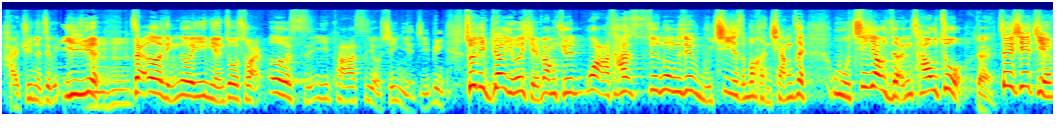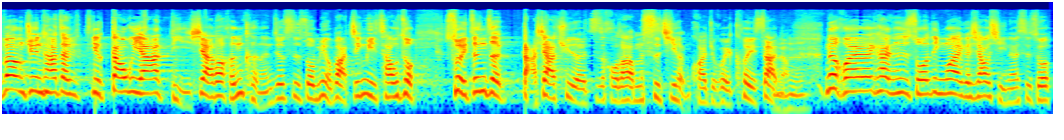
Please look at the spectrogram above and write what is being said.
海军的这个医院在二零二一年做出来，二十一趴是有心理的疾病，所以你不要以为解放军哇，他就就弄那些武器什么很强这武器要人操作。对，这些解放军他在一个高压底下，他很可能就是说没有办法精密操作，所以真正打下去了之后，他们士气很快就会溃散了。那回来看是说另外一个消息呢，是说。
